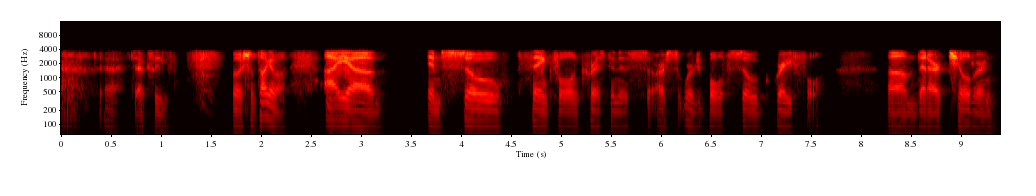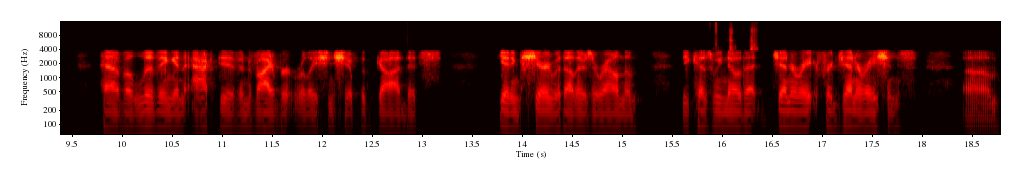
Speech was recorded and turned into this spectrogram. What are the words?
yeah, it's actually emotional talking about. I uh, am so thankful, and Kristen is. Are, we're both so grateful um, that our children have a living and active and vibrant relationship with God that's getting shared with others around them, because we know that generate for generations um,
